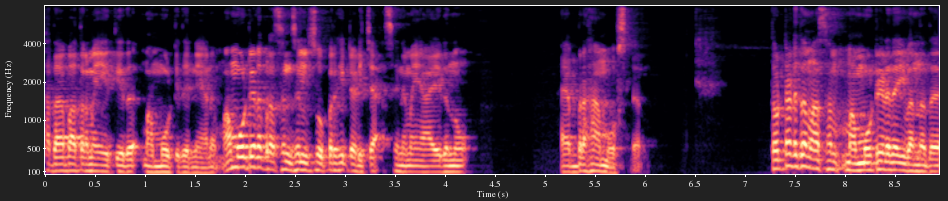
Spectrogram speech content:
കഥാപാത്രമായി എത്തിയത് മമ്മൂട്ടി തന്നെയാണ്. മമ്മൂട്ടിയുടെ പ്രസൻസിൽ സൂപ്പർ ഹിറ്റ് അടിച്ച സിനിമയായിരുന്നു എബ്രഹാം ഓസ്ലർ തൊട്ടടുത്ത മാസം മമ്മൂട്ടിയുടേതായി വന്നത്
